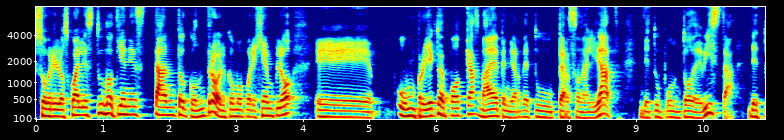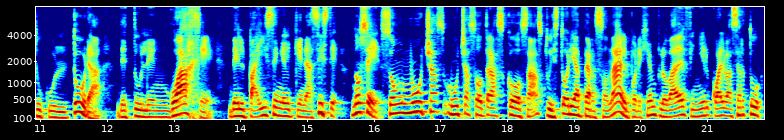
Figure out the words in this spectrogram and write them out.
sobre los cuales tú no tienes tanto control, como por ejemplo, eh, un proyecto de podcast va a depender de tu personalidad, de tu punto de vista, de tu cultura, de tu lenguaje, del país en el que naciste. No sé, son muchas, muchas otras cosas. Tu historia personal, por ejemplo, va a definir cuál va a ser tu,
